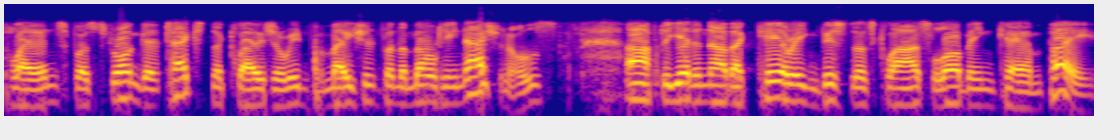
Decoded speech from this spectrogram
plans for stronger tax disclosure information from the multinationals after yet another caring business class lobbying campaign.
